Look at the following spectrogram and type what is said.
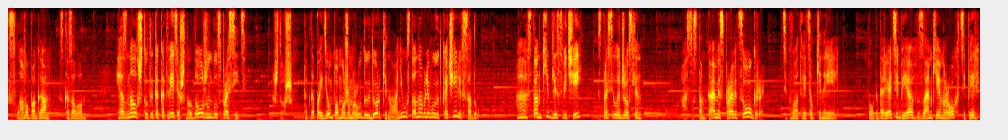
«Слава богам», — сказал он. «Я знал, что ты так ответишь, но должен был спросить». «Что ж, тогда пойдем поможем Руду и Доркину, они устанавливают качели в саду». «А станки для свечей?» — спросила Джослин. «А со станками справятся огры», — тепло ответил Кенриэль. «Благодаря тебе в замке Эмрох теперь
